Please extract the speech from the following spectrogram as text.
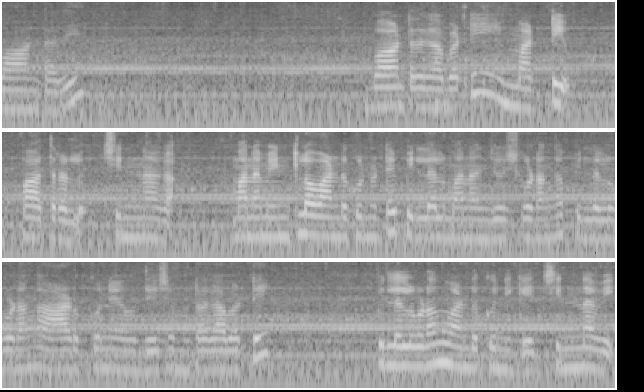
బాగుంటుంది. బాగుంటుంది కాబట్టి మట్టి పాత్రలు చిన్నగా మనం ఇంట్లో వండుకుంటుంటే పిల్లలు మనం చూసి కూడా పిల్లలు కూడా ఆడుకునే ఉద్దేశం ఉంటుంది కాబట్టి పిల్లలు కూడా వండుకునికే చిన్నవి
